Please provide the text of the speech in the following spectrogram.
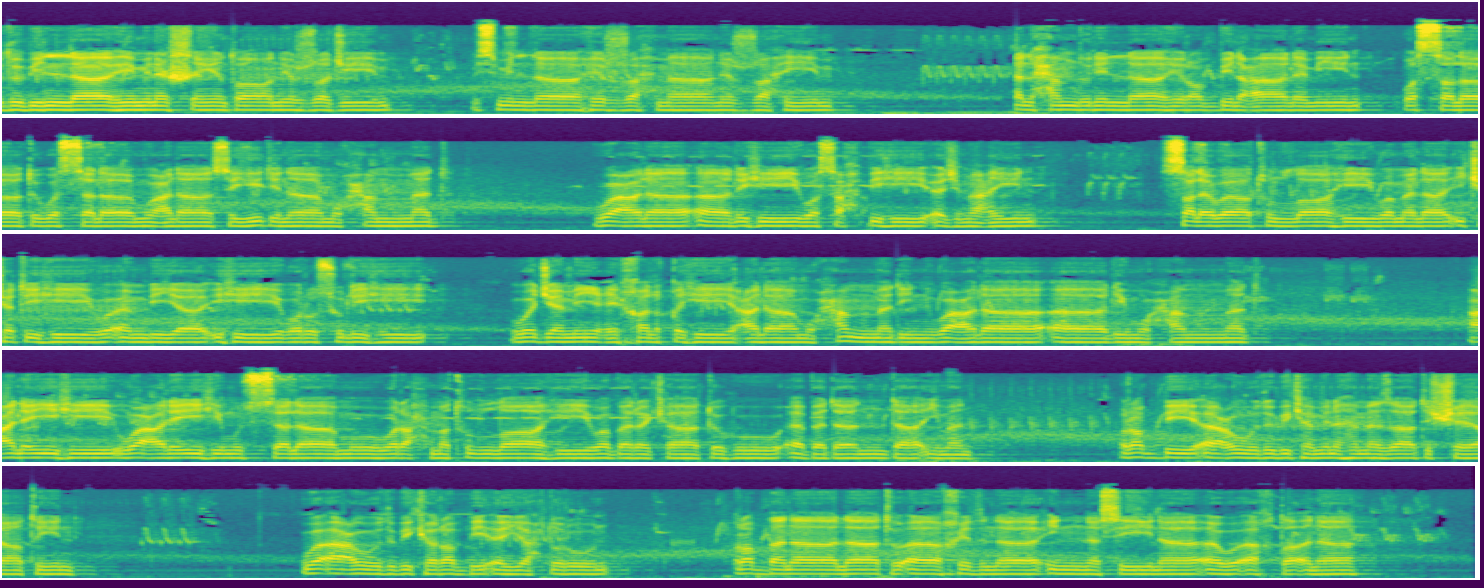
أعوذ بالله من الشيطان الرجيم. بسم الله الرحمن الرحيم. الحمد لله رب العالمين والصلاة والسلام على سيدنا محمد وعلى آله وصحبه أجمعين. صلوات الله وملائكته وأنبيائه ورسله وجميع خلقه على محمد وعلى آل محمد. عليه وعليهم السلام ورحمة الله وبركاته أبدا دائما. ربي أعوذ بك من همزات الشياطين وأعوذ بك ربي أن يحضرون. ربنا لا تؤاخذنا إن نسينا أو أخطأنا.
